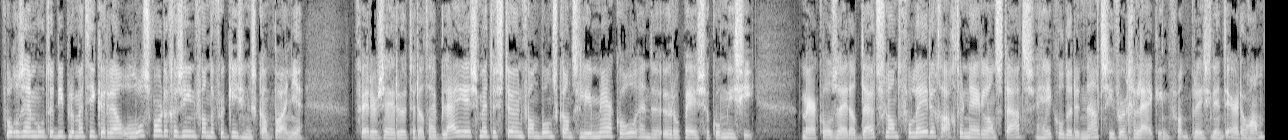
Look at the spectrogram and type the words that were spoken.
Volgens hem moet de diplomatieke rel los worden gezien van de verkiezingscampagne. Verder zei Rutte dat hij blij is met de steun van bondskanselier Merkel en de Europese Commissie. Merkel zei dat Duitsland volledig achter Nederland staat. Hekelde de natievergelijking van president Erdogan.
